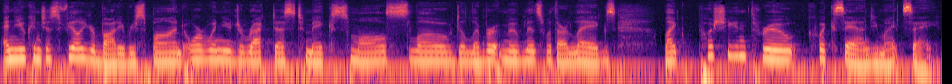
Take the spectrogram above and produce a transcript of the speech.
and you can just feel your body respond. Or when you direct us to make small, slow, deliberate movements with our legs, like pushing through quicksand, you might say.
